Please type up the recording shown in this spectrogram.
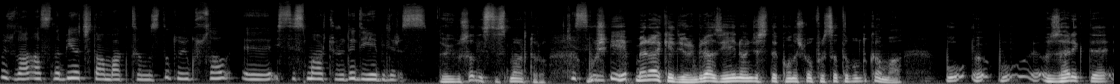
O yüzden aslında bir açıdan baktığımızda duygusal e, istismar türü de diyebiliriz. Duygusal istismar turu. Kesinlikle. Bu şeyi hep merak ediyorum. Biraz yayın öncesi de konuşma fırsatı bulduk ama bu bu özellikle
